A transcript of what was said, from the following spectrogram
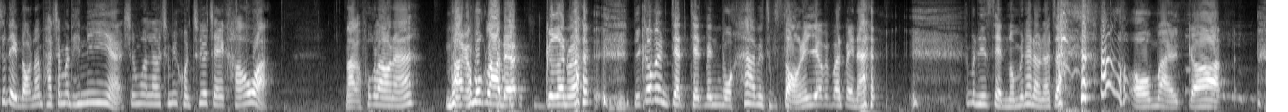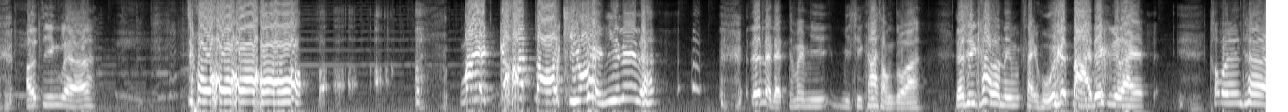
เจ้าเด็กดอกนั้นพาฉันมาที่นี่อะฉันว่าแล้วฉันไม่ควรเชื่อใจเขาอะ มากับพวกเรานะ มากับพวกเราเดี๋ยวเกินวะนี่ก็เป็นเจ็ดเจ็ดเป็นบวกห้าเป็นสิบสองนี่เยอะไปมันไปนะปฏิเสธนมไม่ได้แล้วนะจ๊ะ โอ้ my god เอาจริงเหรอโธ่ my god ต่อคิวอย่างนี้เลยเหรอแล้วเดี๋ยวทำไมมีมีชิ้นค่าสองตัว แล้วชิ้นค่าตัวหนึ่งใส่หูกระต่ายได้คืออะไร เข้าไปกันเถอ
